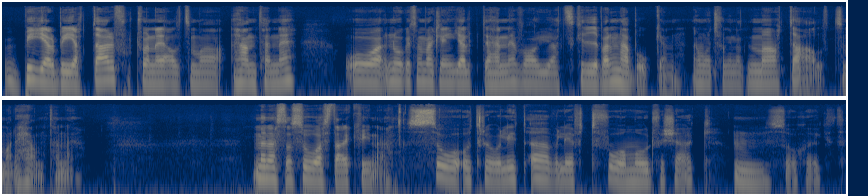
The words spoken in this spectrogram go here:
bearbetar fortfarande allt som har hänt henne. Och något som verkligen hjälpte henne var ju att skriva den här boken när hon var tvungen att möta allt som hade hänt henne. Men alltså så stark kvinna. Så otroligt. Överlevt två mordförsök. Mm. Så sjukt.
